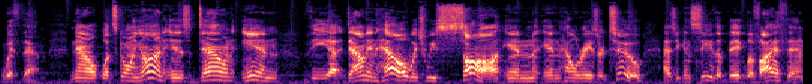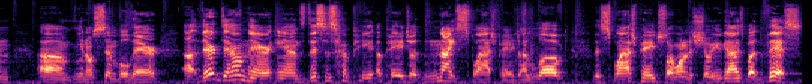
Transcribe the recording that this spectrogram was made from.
with them. Now, what's going on is down in the uh, down in hell, which we saw in in Hellraiser 2, as you can see the big Leviathan, um, you know, symbol there. Uh, they're down there, and this is a, page, a nice splash page. I loved this splash page, so I wanted to show you guys. But this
